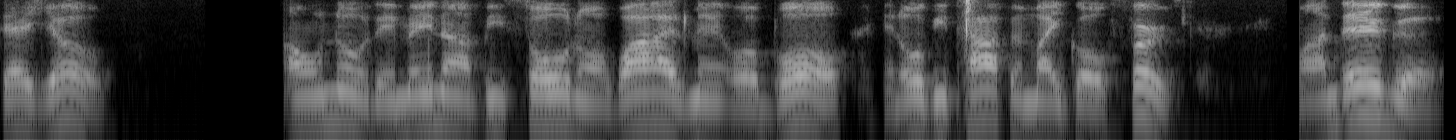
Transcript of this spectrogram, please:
that yo, I don't know, they may not be sold on Wiseman or Ball, and Obi Toppin might go first. My nigga,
